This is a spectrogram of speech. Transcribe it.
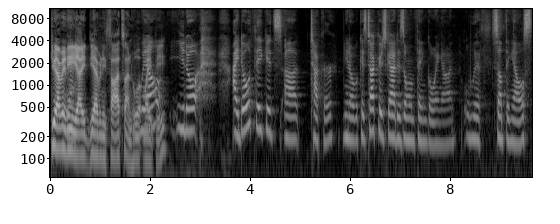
do you have any? Yeah. do you have any thoughts on who it well, might be? You know. I don't think it's uh, Tucker, you know, because Tucker's got his own thing going on with something else,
